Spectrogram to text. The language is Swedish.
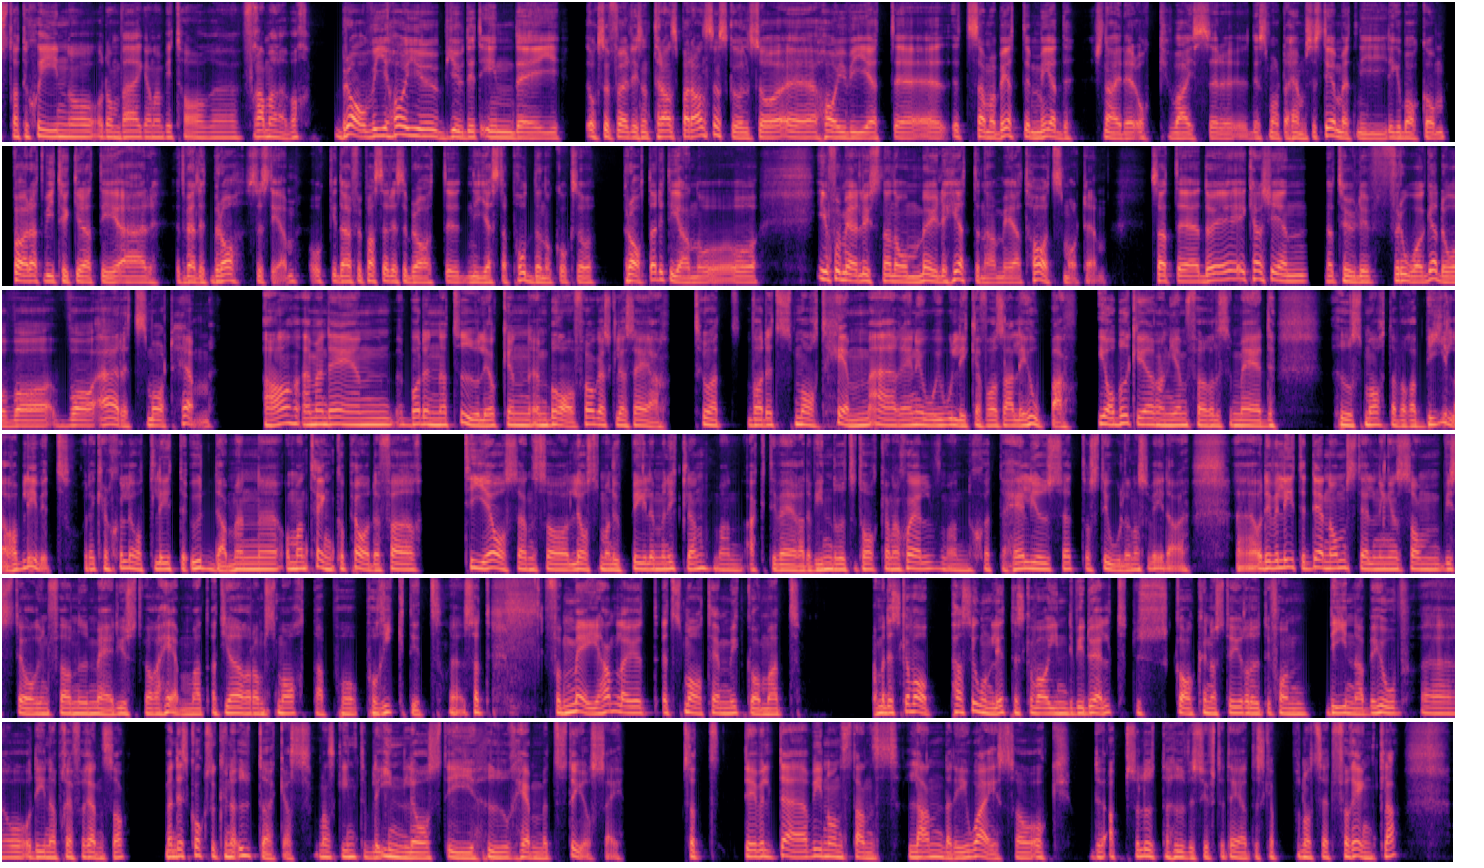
strategin och de vägarna vi tar framöver. Bra, vi har ju bjudit in dig också för liksom transparensens skull så eh, har ju vi ett, eh, ett samarbete med Schneider och Weiser, eh, det smarta hemsystemet ni ligger bakom, för att vi tycker att det är ett väldigt bra system. Och därför passar det sig bra att eh, ni gästar podden och också pratar lite grann och, och informerar lyssnarna om möjligheterna med att ha ett smart hem. Så att eh, då är kanske en naturlig fråga då, vad, vad är ett smart hem? Ja, men det är en både naturlig och en, en bra fråga skulle jag säga. Jag tror att vad ett smart hem är är nog olika för oss allihopa. Jag brukar göra en jämförelse med hur smarta våra bilar har blivit. Och det kanske låter lite udda, men eh, om man tänker på det för tio år sedan så låste man upp bilen med nyckeln. Man aktiverade vindrutetorkarna själv, man skötte helljuset och stolen och så vidare. Eh, och det är väl lite den omställningen som vi står inför nu med just våra hem, att, att göra dem smarta på, på riktigt. Eh, så att för mig handlar ju ett, ett smart hem mycket om att ja, men det ska vara personligt, det ska vara individuellt. Du ska kunna styra det utifrån dina behov eh, och dina preferenser. Men det ska också kunna utökas. Man ska inte bli inlåst i hur hemmet styr sig. Så det är väl där vi någonstans landade i Wiser och det absoluta huvudsyftet är att det ska på något sätt förenkla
